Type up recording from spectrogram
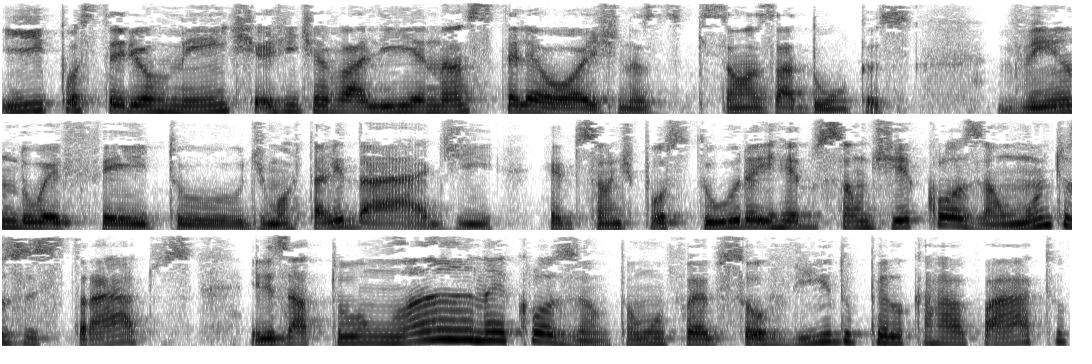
e posteriormente a gente avalia nas teleógenas, que são as adultas, vendo o efeito de mortalidade, redução de postura e redução de eclosão. Muitos extratos, eles atuam lá na eclosão, então foi absorvido pelo carrapato,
